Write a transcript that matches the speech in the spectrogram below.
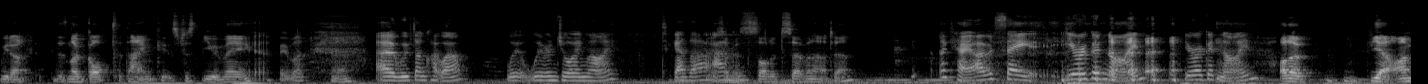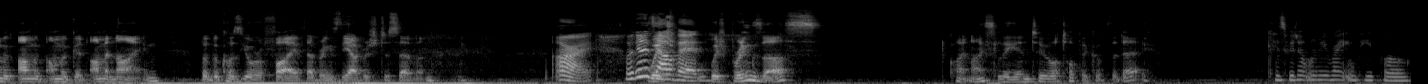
we don't. There's no God to thank. It's just you and me. Yeah, move on. Yeah. Uh, we've done quite well. We're we're enjoying life together. It's like a solid seven out of ten. okay, I would say you're a good nine. You're a good nine. Oh no, yeah, I'm a, I'm a, I'm a good I'm a nine, but because you're a five, that brings the average to seven. All right, we're gonna Which, delve in. which brings us quite nicely into our topic of the day. because we don't want to be rating people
